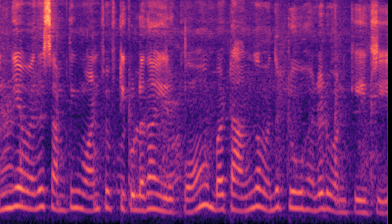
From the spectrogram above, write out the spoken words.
இங்கே வந்து சம்திங் ஒன் ஃபிஃப்டிக்குள்ளே தான் இருக்கும். பட் அங்கே வந்து டூ ஹண்ட்ரட் ஒன் கேஜி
